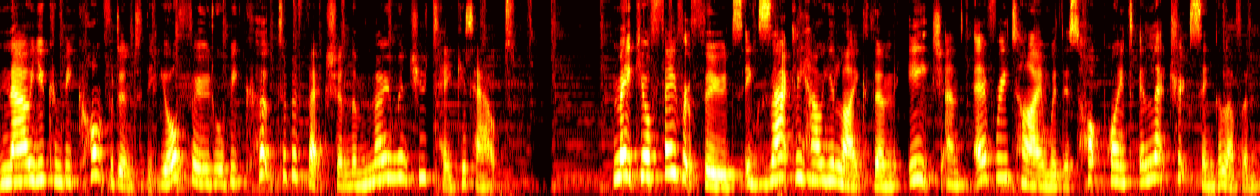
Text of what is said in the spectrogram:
Now you can be confident that your food will be cooked to perfection the moment you take it out. Make your favourite foods exactly how you like them each and every time with this Hotpoint electric single oven.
